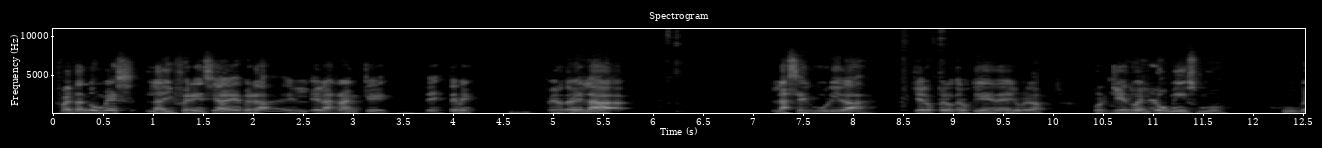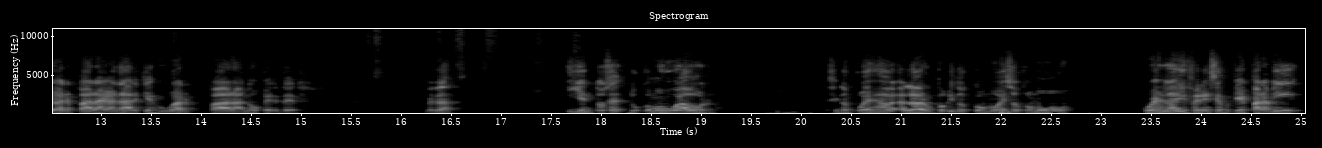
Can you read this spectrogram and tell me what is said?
faltando un mes, la diferencia es, ¿verdad? El, arranque de este mes, pero también la, la seguridad que los peloteros tienen de ellos, ¿verdad? Porque no es lo mismo jugar para ganar que jugar para no perder, ¿verdad? Y entonces tú como jugador, si nos puedes hablar un poquito como eso, como cuál es la diferencia, porque para mí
